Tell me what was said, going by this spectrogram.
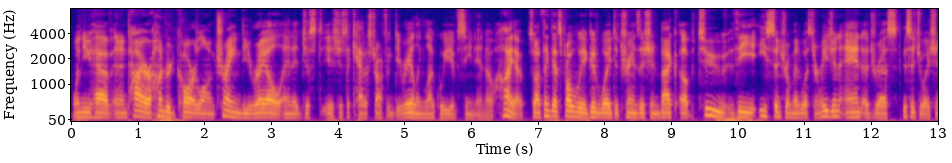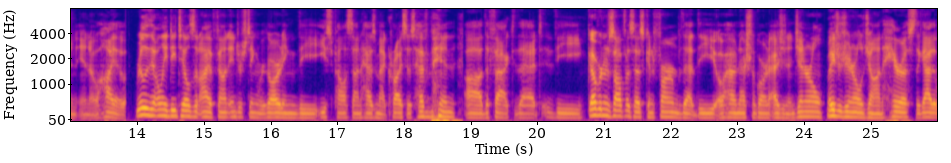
when you have an entire 100 car long train derail and it just is just a catastrophic derailing like we have seen in Ohio. So I think that's probably a good way to transition back up to the east central Midwestern region and address the situation in Ohio. Really, the only details that I have found interesting regarding the East Palestine hazmat crisis have been in uh, the fact that the governor's office has confirmed that the Ohio National Guard Adjutant General, Major General John Harris, the guy that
